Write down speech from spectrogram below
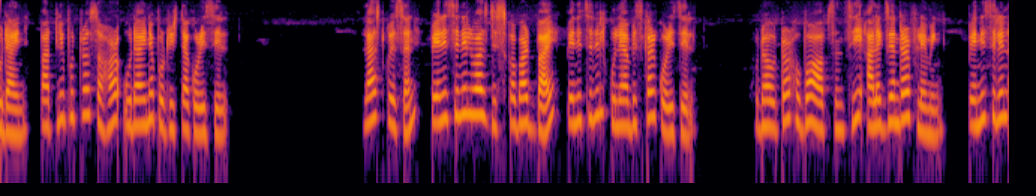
উদাইন। পাটলিপুত্ৰ চহৰ উদাইনে প্ৰতিষ্ঠা কৰিছিল। Last question penicillin was discovered by penicillin কোনে আৱিষ্কাৰ কৰিছিল? শুধা উত্তৰ হ'ব option C Alexander Fleming. Penicillin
